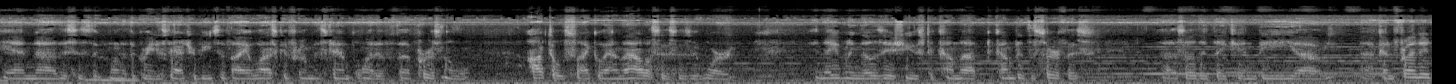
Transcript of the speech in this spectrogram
And uh, this is the, one of the greatest attributes of ayahuasca from the standpoint of uh, personal auto psychoanalysis, as it were, enabling those issues to come up, to come to the surface, uh, so that they can be um, uh, confronted,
